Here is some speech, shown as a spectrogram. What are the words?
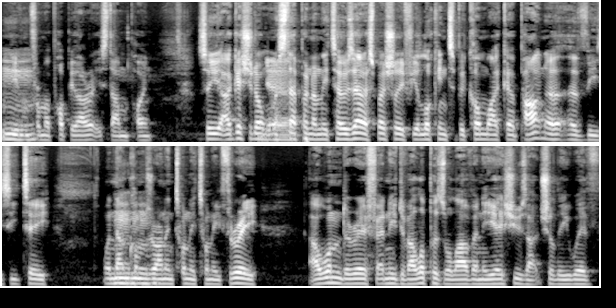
even Mm. from a popularity standpoint. So yeah, I guess you don't want to step on any toes there, especially if you're looking to become like a partner of VCT when that comes Mhm. around in 2023. I wonder if any developers will have any issues actually with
